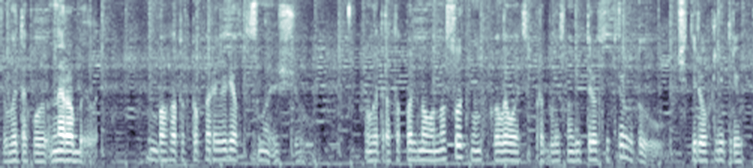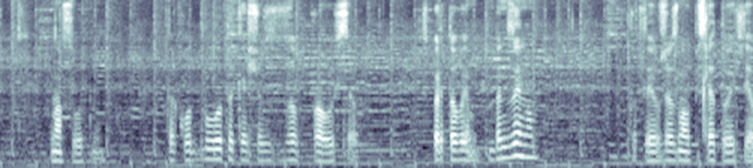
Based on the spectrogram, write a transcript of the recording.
щоб ви такого не робили. Багато хто перевіряв, то знає, що витрата пального на сотню коливається приблизно від 3,3 до 4 літрів на сотню. Так от було таке, що заправився спиртовим бензином. Про я вже знав після того, як я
